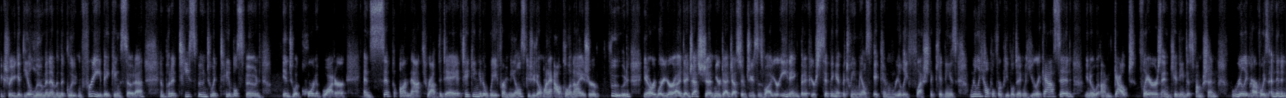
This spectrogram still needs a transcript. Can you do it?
Make sure you get the aluminum and the gluten free baking soda and put a teaspoon to a tablespoon into a quart of water and sip on that throughout the day, taking it away from meals because you don't want to alkalinize your food, you know, or, or your uh, digestion, your digestive juices while you're eating. But if you're sipping it between meals, it can really flush the kidneys. Really helpful for people dealing with uric acid, you know, um, gout flares and kidney dysfunction. Really powerful ways. And then in,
